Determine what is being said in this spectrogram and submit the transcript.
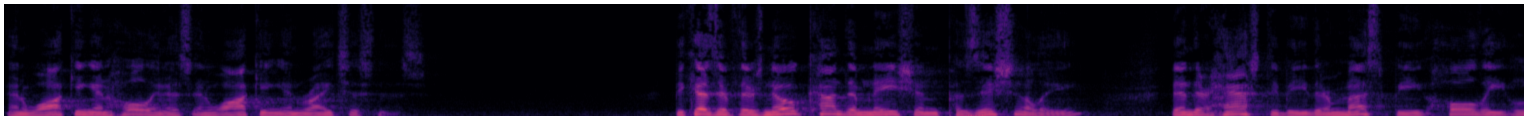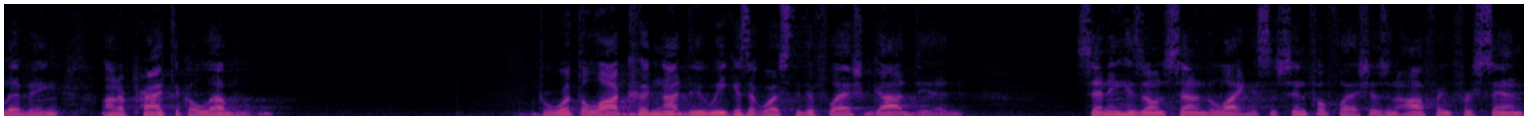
and walking in holiness and walking in righteousness. Because if there's no condemnation positionally, then there has to be, there must be holy living on a practical level. For what the law could not do, weak as it was through the flesh, God did. Sending his own son in the likeness of sinful flesh as an offering for sin,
